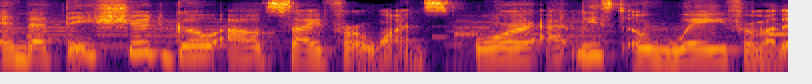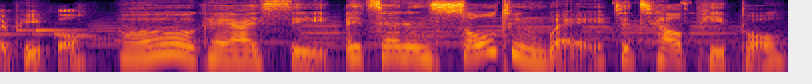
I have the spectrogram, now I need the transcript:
and that they should go outside for once, or at least away from other people. Oh, okay, I see. It's an insulting way to tell people，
